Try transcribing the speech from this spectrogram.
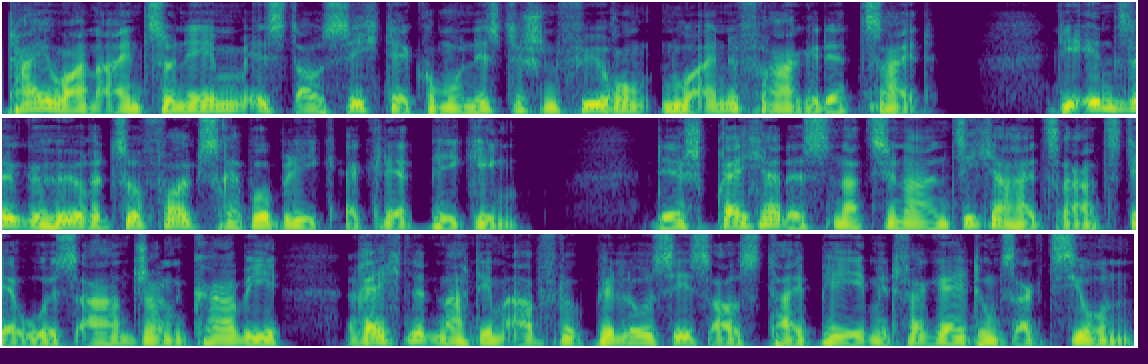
Taiwan einzunehmen ist aus Sicht der kommunistischen Führung nur eine Frage der Zeit. Die Insel gehöre zur Volksrepublik, erklärt Peking. Der Sprecher des Nationalen Sicherheitsrats der USA, John Kirby, rechnet nach dem Abflug Pelosis aus Taipeh mit Vergeltungsaktionen.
